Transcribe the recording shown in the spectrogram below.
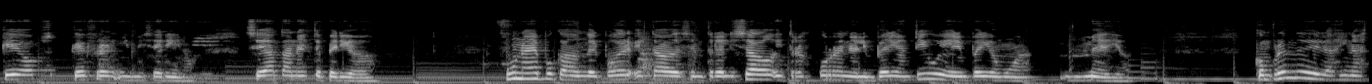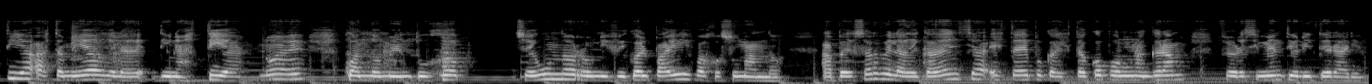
Keops, Kefren y Miserino se datan a este periodo. Fue una época donde el poder estaba descentralizado y transcurre en el Imperio Antiguo y el Imperio Medio. Comprende de la dinastía hasta mediados de la dinastía 9, cuando Mentuhotep II reunificó el país bajo su mando. A pesar de la decadencia, esta época destacó por un gran florecimiento literario,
